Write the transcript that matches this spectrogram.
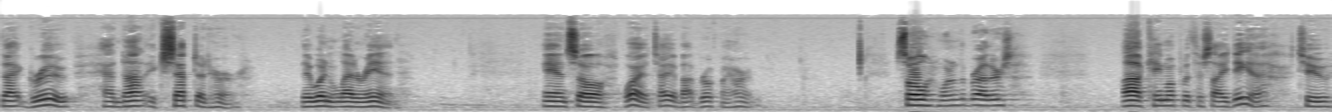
that group had not accepted her. They wouldn't let her in. And so, boy, I tell you about broke my heart. So one of the brothers uh, came up with this idea to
